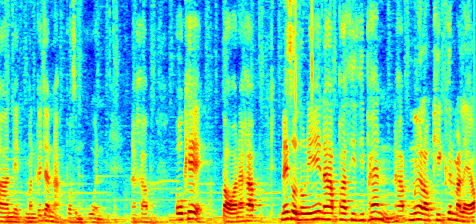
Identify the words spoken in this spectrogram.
อ่าเน็ตมันก็จะหนักพอสมควรนะครับโอเค ต่อนะครับ ในส่วนตรงนี้นะครับ participant นะครับเมื่อเราคลิกขึ้นมาแล้ว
